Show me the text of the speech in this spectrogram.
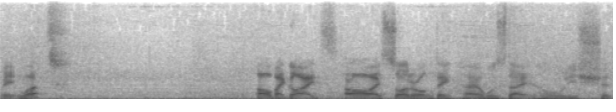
Wait, what? Oh my god, oh, I saw the wrong thing. I almost died. Holy shit.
